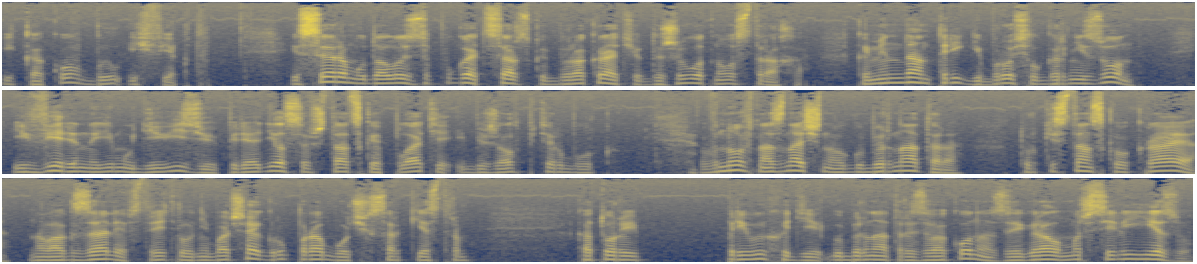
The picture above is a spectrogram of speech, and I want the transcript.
И каков был эффект? Эсерам удалось запугать царскую бюрократию до животного страха. Комендант Риги бросил гарнизон и вверенный ему дивизию переоделся в штатское платье и бежал в Петербург. Вновь назначенного губернатора Туркестанского края на вокзале встретила небольшая группа рабочих с оркестром, который при выходе губернатора из Вакона заиграл Марсельезу.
